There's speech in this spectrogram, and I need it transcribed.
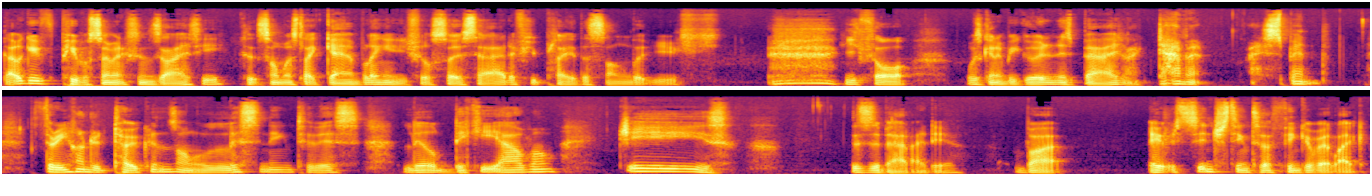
That would give people so much anxiety because it's almost like gambling, and you feel so sad if you play the song that you you thought was going to be good and is bad. like, damn it, I spent 300 tokens on listening to this Lil Dicky album. Jeez, this is a bad idea. But it's interesting to think of it like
